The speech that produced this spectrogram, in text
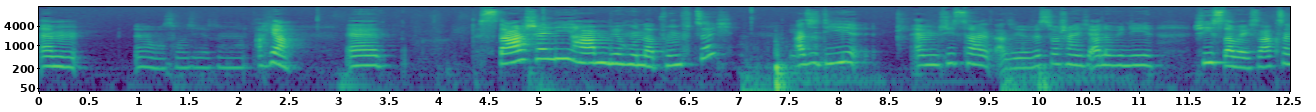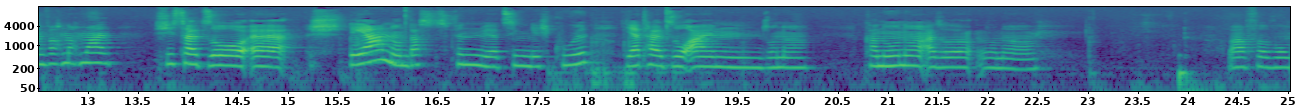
ähm. Ja, was wollte ich jetzt nochmal? Ach ja. Äh. Star Shelly haben wir 150. Also die ähm, schießt halt, also ihr wisst wahrscheinlich alle, wie die schießt, aber ich sag's einfach nochmal. Schießt halt so äh, Sterne und das finden wir ziemlich cool. Die hat halt so ein, so eine Kanone, also so eine Waffe, wo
